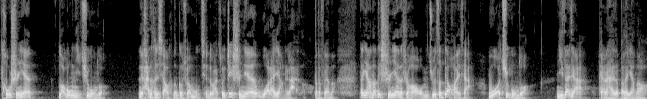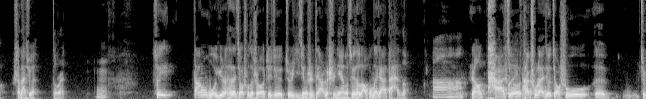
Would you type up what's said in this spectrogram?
头十年，老公你去工作，那孩子很小，可能更需要母亲，对吧？所以这十年我来养这个孩子，把他抚养到，但养到第十年的时候，我们角色调换一下，我去工作，你在家培养着孩子，把他养到上大学走人，嗯，所以。当我遇到她在教书的时候，这就就是已经是第二个十年了，所以她老公在家带孩子。啊，然后她就她出来就教书，呃，就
